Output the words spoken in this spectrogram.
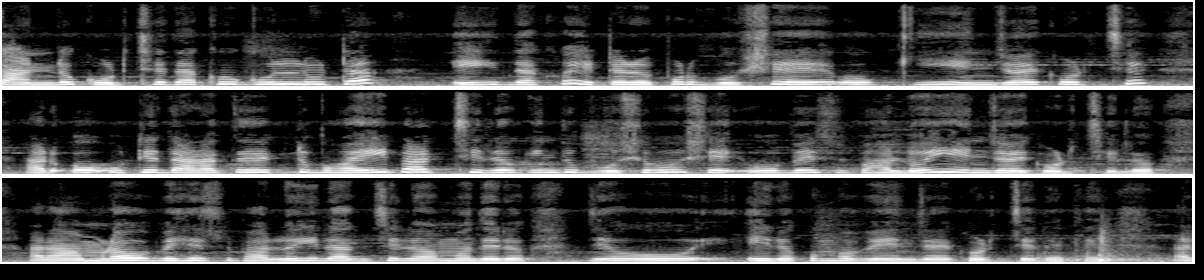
কাণ্ড করছে দেখো গুল্লুটা। এই দেখো এটার ওপর বসে ও কি এনজয় করছে। আর ও উঠে দাঁড়াতে একটু ভয়ই পাচ্ছিল, কিন্তু বসে বসে ও বেশ ভালোই এনজয় করছিল। আর আমরাও বেশ ভালোই লাগছিল আমাদেরও যে ও এইরকমভাবে এনজয় করছে দেখে। আর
